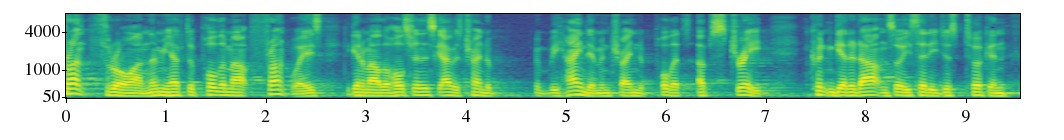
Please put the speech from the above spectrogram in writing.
front throw on them. You have to pull them out front ways to get them out of the holster. And this guy was trying to, behind him and trying to pull it up straight. Couldn't get it out. And so he said he just took and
